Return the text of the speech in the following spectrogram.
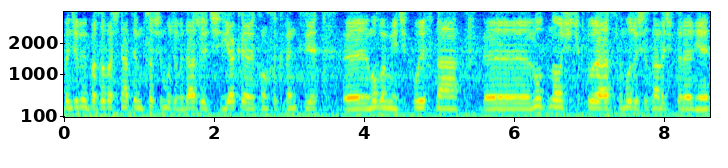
będziemy bazować na tym, co się może wydarzyć, jakie konsekwencje e, mogą mieć wpływ na e, ludność, która może się znaleźć w terenie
